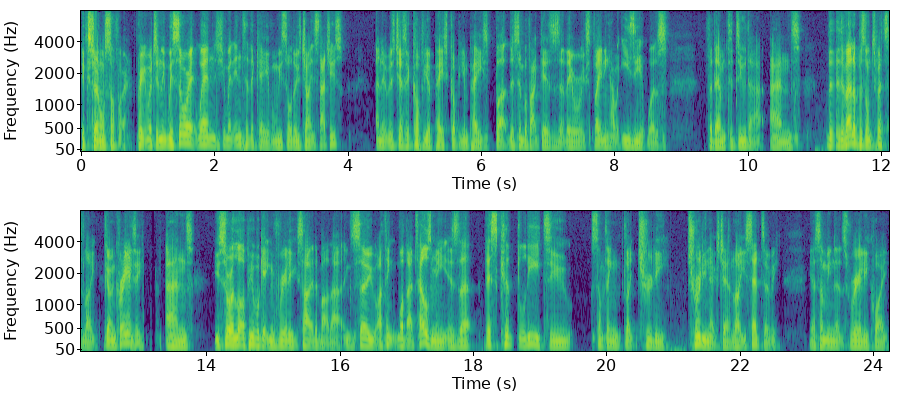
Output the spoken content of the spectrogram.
external software. Pretty much, and we saw it when she went into the cave and we saw those giant statues, and it was just a copy and paste, copy and paste. But the simple fact is, is that they were explaining how easy it was for them to do that, and the developers on Twitter like going crazy, and you saw a lot of people getting really excited about that. And so I think what that tells me is that this could lead to something like truly, truly next gen, like you said, Toby. Yeah, something that's really quite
